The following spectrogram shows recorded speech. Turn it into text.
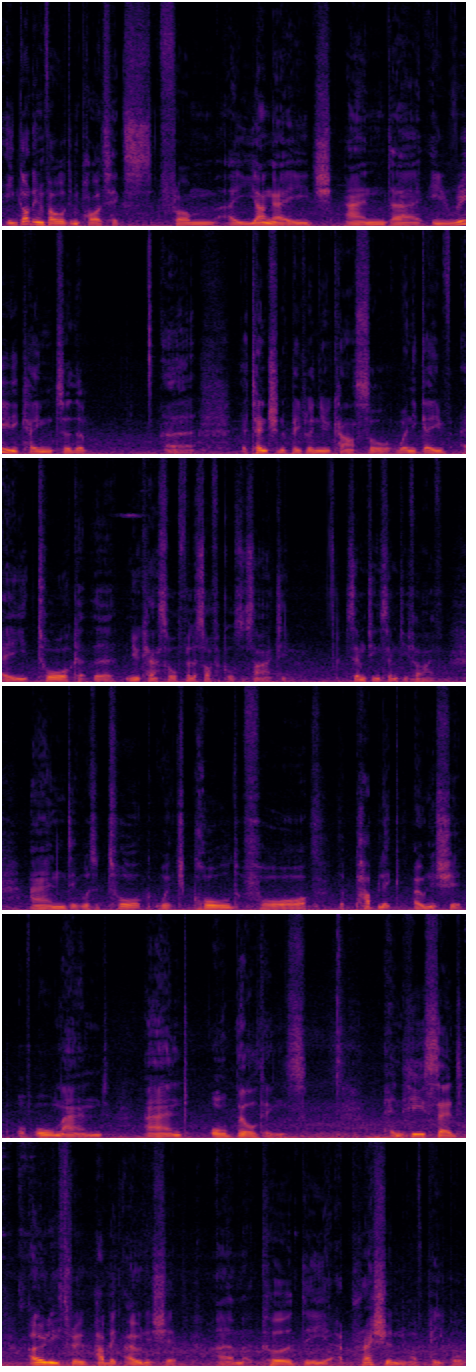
he got involved in politics from a young age, and uh, he really came to the uh, attention of people in Newcastle when he gave a talk at the Newcastle Philosophical Society, 1775. And it was a talk which called for the public ownership of all land and all buildings. And he said only through public ownership um, could the oppression of people,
